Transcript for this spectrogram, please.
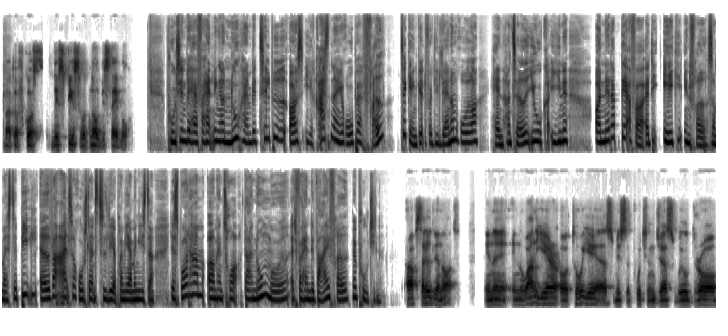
But of course, this peace would not be stable. Putin vil have forhandlinger nu. Han vil tilbyde os i resten af Europa fred til gengæld for de landområder, han har taget i Ukraine. Og netop derfor er det ikke en fred, som er stabil, advarer altså Ruslands tidligere premierminister. Jeg spurgte ham, om han tror, der er nogen måde at forhandle veje fred med Putin. Absolutely not. In, a, in one year or two years, Mr. Putin just will draw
